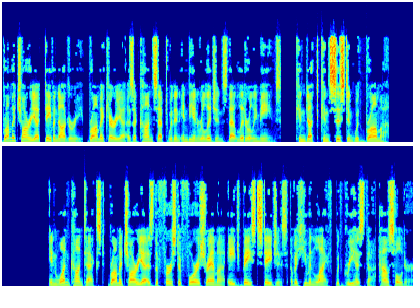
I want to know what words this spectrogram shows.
Brahmacharya, Devanagari, Brahmacharya is a concept within Indian religions that literally means, "...conduct consistent with Brahma". In one context, brahmacharya is the first of four ashrama age-based stages of a human life, with grihastha householder,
